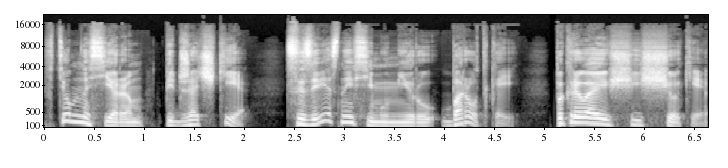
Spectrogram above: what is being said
в темно-сером пиджачке с известной всему миру бородкой, покрывающей щеки,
